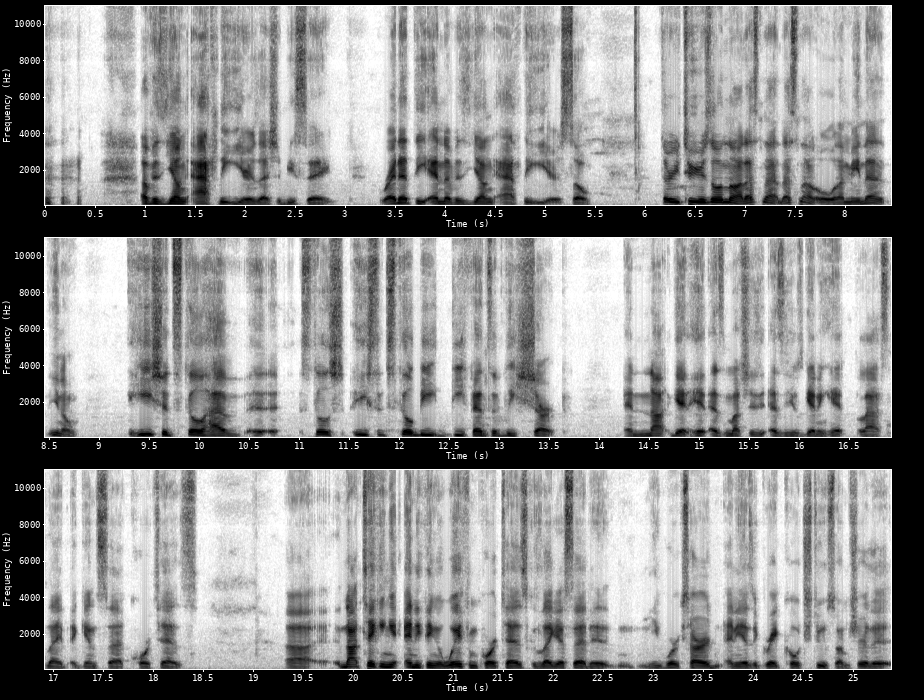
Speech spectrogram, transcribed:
of his young athlete years, I should be saying, right at the end of his young athlete years. So, 32 years old. No, that's not that's not old. I mean that you know, he should still have uh, still he should still be defensively sharp and not get hit as much as, as he was getting hit last night against uh, Cortez. Uh, not taking anything away from Cortez because, like I said, it, he works hard and he has a great coach too. So I'm sure that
